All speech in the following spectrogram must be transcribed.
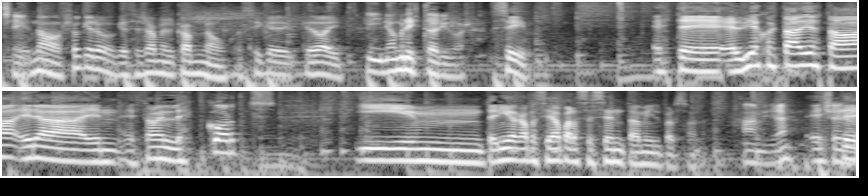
Sí. No, yo quiero que se llame el Camp Nou. Así que quedó ahí. Y nombre histórico. ya. Sí. Este, el viejo estadio estaba, era en, estaba en Les Corts y mm, tenía capacidad para 60.000 personas. Ah, mira. Este,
